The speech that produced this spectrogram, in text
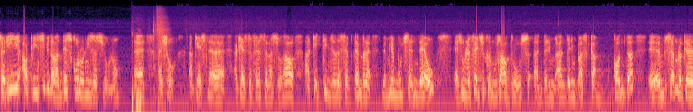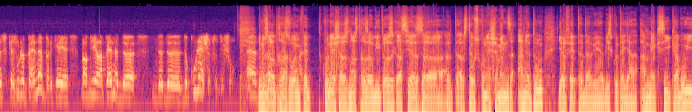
seria al principi de la descolonització, no? Eh? Això, aquesta, aquesta festa nacional, aquest 15 de setembre de 1810, és una festa que nosaltres en tenim, en tenim pas cap compte. Eh, em sembla que és, que és una pena perquè valdria la pena de, de, de, de conèixer tot això. Eh? I nosaltres ho hem fet conèixer els nostres auditors gràcies uh, als teus coneixements, Anna, tu, i el fet d'haver viscut allà a Mèxic. Avui,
